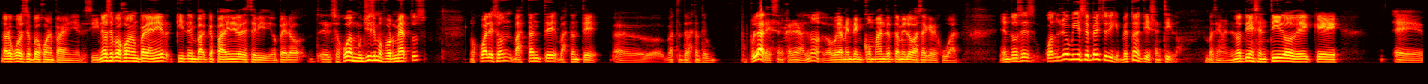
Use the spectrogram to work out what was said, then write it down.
No recuerdo si se puede jugar en Pioneer. Si no se puede jugar en Pioneer, quiten Pioneer de este vídeo. Pero eh, se juegan muchísimos formatos los cuales son bastante, bastante, eh, bastante, bastante populares en general, ¿no? Obviamente en Commander también lo vas a querer jugar. Entonces, cuando yo vi ese precio dije, esto no tiene sentido, básicamente. No tiene sentido de que eh,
